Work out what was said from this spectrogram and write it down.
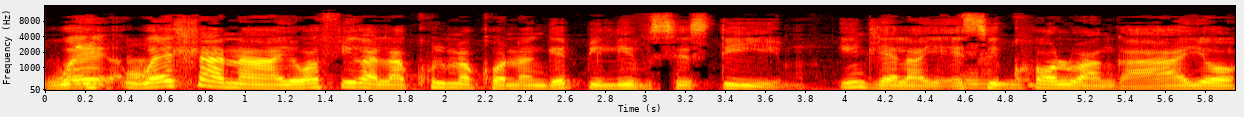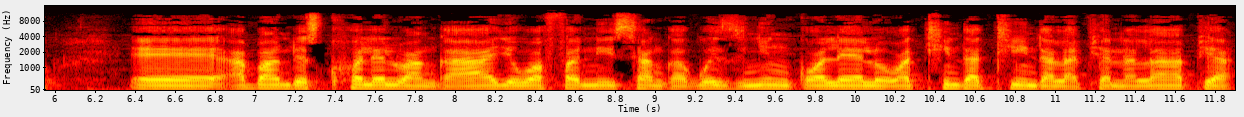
We wehla nayo wafika la khuluma khona nge-belief system. Indlela esikholwa ngayo eh abantu esikholelwa ngayo wafanisa ngakwezinye inkolelo wathinta-thinta lapha nalapha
